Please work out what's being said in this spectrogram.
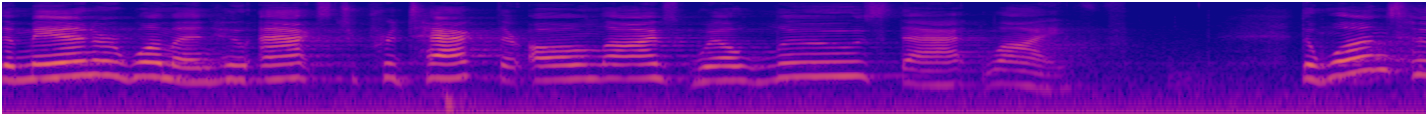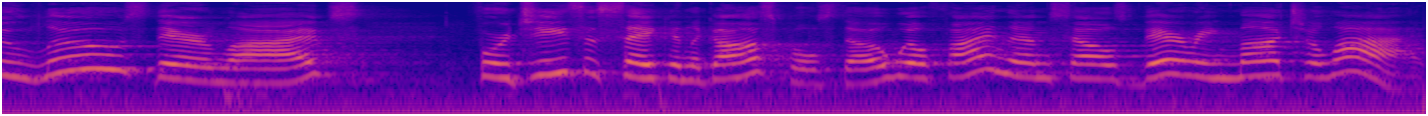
The man or woman who acts to protect their own lives will lose that life. The ones who lose their lives for Jesus' sake in the Gospels, though, will find themselves very much alive.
